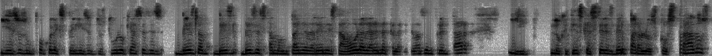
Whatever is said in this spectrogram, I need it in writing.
y eso es un poco la experiencia. Entonces tú lo que haces es, ves, la, ves, ves esta montaña de arena, esta ola de arena que la que te vas a enfrentar y lo que tienes que hacer es ver para los costados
